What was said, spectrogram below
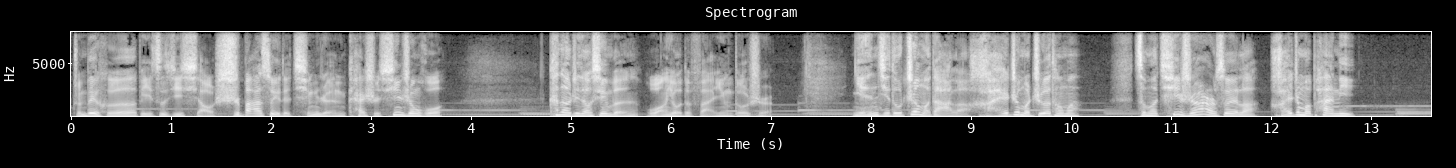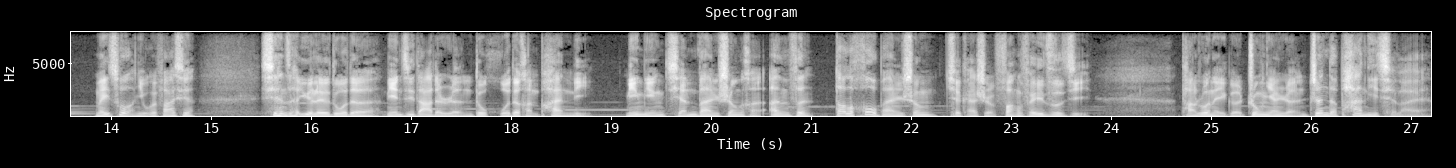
准备和比自己小十八岁的情人开始新生活。看到这条新闻，网友的反应都是：年纪都这么大了，还这么折腾吗？怎么七十二岁了还这么叛逆？没错，你会发现，现在越来越多的年纪大的人都活得很叛逆。明明前半生很安分，到了后半生却开始放飞自己。倘若哪个中年人真的叛逆起来，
